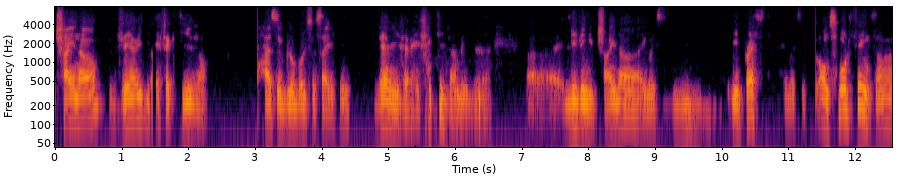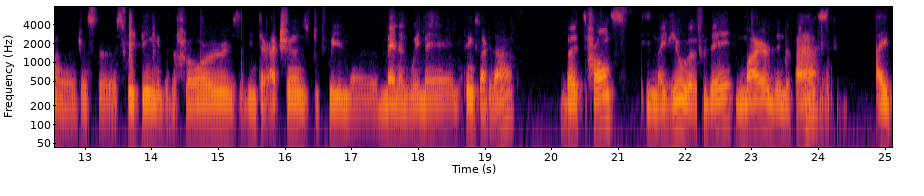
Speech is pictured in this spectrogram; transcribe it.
China, very effective has a global society. Very, very effective. I mean, uh, living in China, I was impressed. On small things, huh? just uh, sweeping the floors, the interactions between uh, men and women, things like that. But France, in my view, uh, today, mired in the past. I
